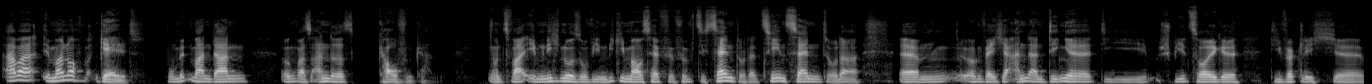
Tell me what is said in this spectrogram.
aber immer noch Geld, womit man dann irgendwas anderes kaufen kann. Und zwar eben nicht nur so wie ein Mickey Mouse Heft für 50 Cent oder 10 Cent oder ähm, irgendwelche anderen Dinge, die Spielzeuge, die wirklich äh,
